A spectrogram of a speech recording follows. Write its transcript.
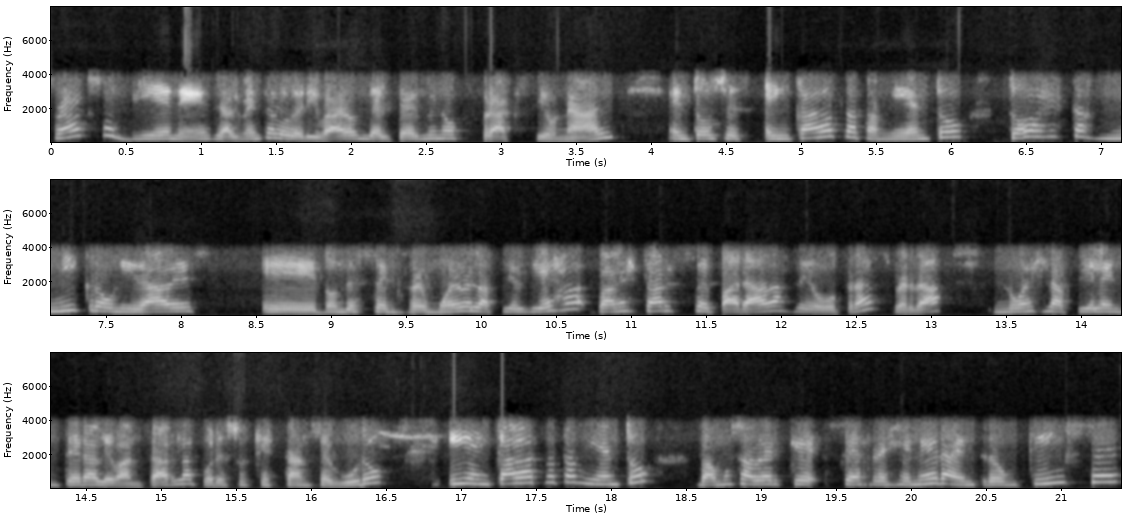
Fraxo viene, realmente lo derivaron del término fraccional. Entonces, en cada tratamiento, todas estas microunidades eh, donde se remueve la piel vieja van a estar separadas de otras, ¿verdad? No es la piel entera levantarla, por eso es que es tan seguro. Y en cada tratamiento vamos a ver que se regenera entre un 15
